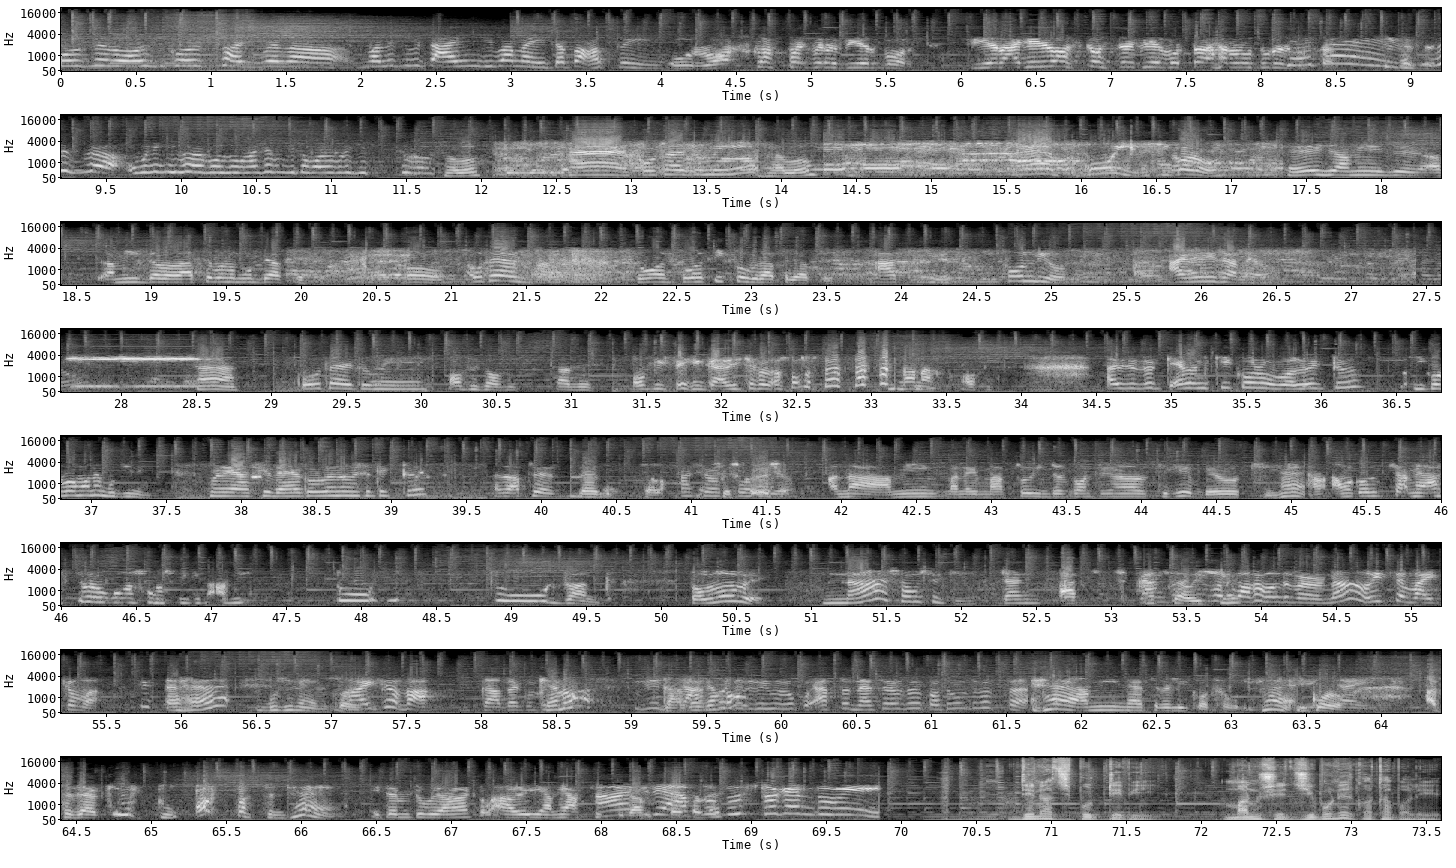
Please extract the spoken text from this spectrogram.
বলছে রসকস থাকবে না। মানে তুমি টাইম দিবা না এটা তো আছেই। ও রসকস থাকবে না বিয়ের পর। বিয়ের আগেই রসকস নেই বিয়ের পর তো আরও দূরের কথা সেটাই। ঠিক আছে। দেখছ, দেখছ? উনি কীভাবে বলল? ওনাকে আমি তোমার উপরে কিছু হ্যালো? হ্যাঁ কোথায় তুমি? হ্যালো? হ্যাঁ কই? কি করো? এই যে আমি এই যে আমি রাত্রেবেলার মধ্যে আসতেছি ও কোথায় আসবা? তোমার তোমার ঠিক করব রাতে রাতে আচ্ছা ঠিক আছে। ফোন দিও। আগে কি জানাও? হ্যাঁ। কোথায় তুমি? অফিস অফিস কাজে। অফিসে গাড়ি চালাও। না না অফিস আচ্ছা তো এখন কি করব বলো একটু? কি করব মানে বুঝিনি। মানে আজকে দেখা করবেন আমার সাথে একটু? রাত্রে আচ্ছা, না আমি মানে মাত্র ইন্টারকন্টিনেন্টাল থেকে বেরোচ্ছি হ্যাঁ? আমার কথা হচ্ছে আমি আসতে পারব কোনো সমস্যা নেই কিন্তু আমি একটু একটু ড্রাঙ্ক প্রবলেম হবে? না সমস্যা কি? জান- আচ্ছা আচ্ছা ওই কথা বলতে পারো না? ওইটা বাইকা বা হ্যাঁ বুঝি নাই সরি বাইকা বা গাদা কেন? হ্যাঁ আমি ন্যাচারালি কথা বলি। হ্যাঁ কি করো? আচ্ছা যাক একটু এক পার্সেন্ট হ্যাঁ এটা আমি আর এই আমি আসছি দিনাজপুর টিভি মানুষের জীবনের কথা বলে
